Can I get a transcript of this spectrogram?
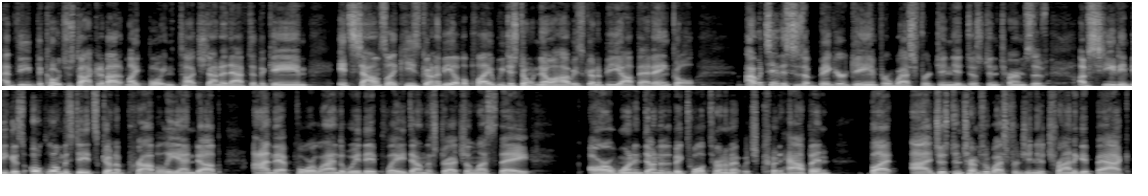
Uh, the the coach was talking about it. Mike Boynton touched on it after the game. It sounds like he's going to be able to play. We just don't know how he's going to be off that ankle. I would say this is a bigger game for West Virginia just in terms of of seeding because Oklahoma State's going to probably end up on that four line the way they play down the stretch unless they are one and done in the Big 12 tournament, which could happen. But uh, just in terms of West Virginia trying to get back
